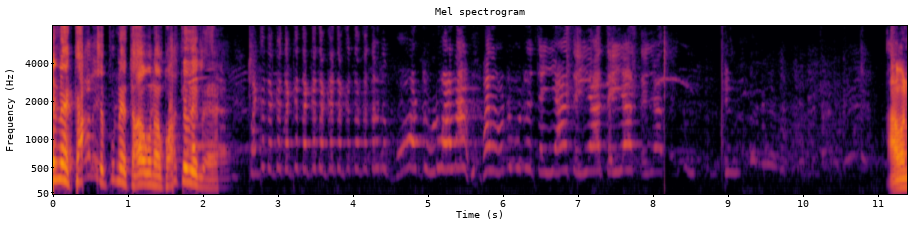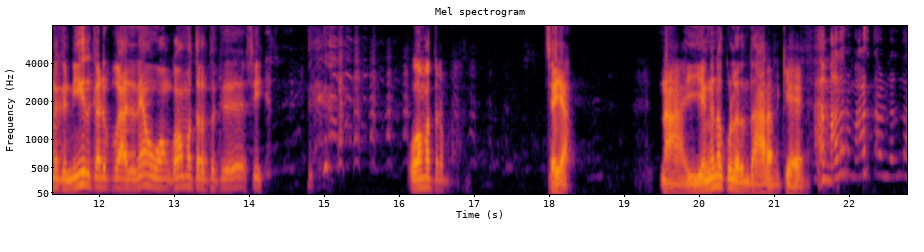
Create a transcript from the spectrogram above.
என்ன காலை எப்படின்னு தாவு நான் பார்த்ததே இல்லை. அவனுக்கு நீர் கடுப்பு அதுதான் உன் கோமத்திரத்துக்கு சி. ஓமத்திரம் செய்யா நான் எங்கனக்குள்ள இருந்து ஆரம்பிக்க மதுரை மாடுத்தாவில இருந்து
